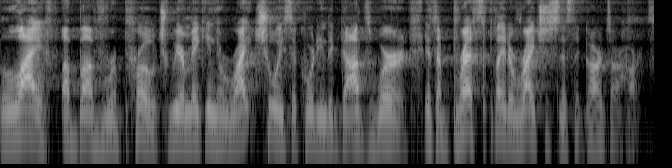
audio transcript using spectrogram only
life above reproach. We are making the right choice according to God's word. It's a breastplate of righteousness that guards our hearts.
